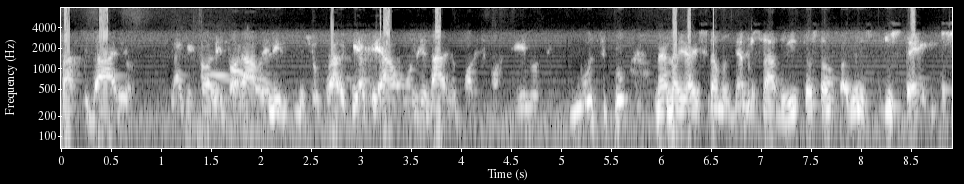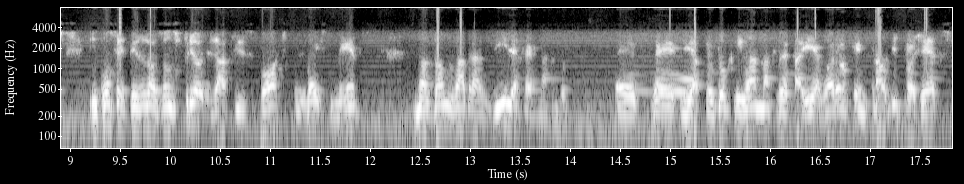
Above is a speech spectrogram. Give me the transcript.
partidário, na questão eleitoral, ele deixou claro que ia criar um ginásio poliesportivo múltiplo, né? nós já estamos debruçados isso, nós estamos fazendo estudos técnicos e com certeza nós vamos priorizar o esporte, os investimentos. Nós vamos a Brasília, Fernando. É, é, eu estou criando na Secretaria agora uma central de projetos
